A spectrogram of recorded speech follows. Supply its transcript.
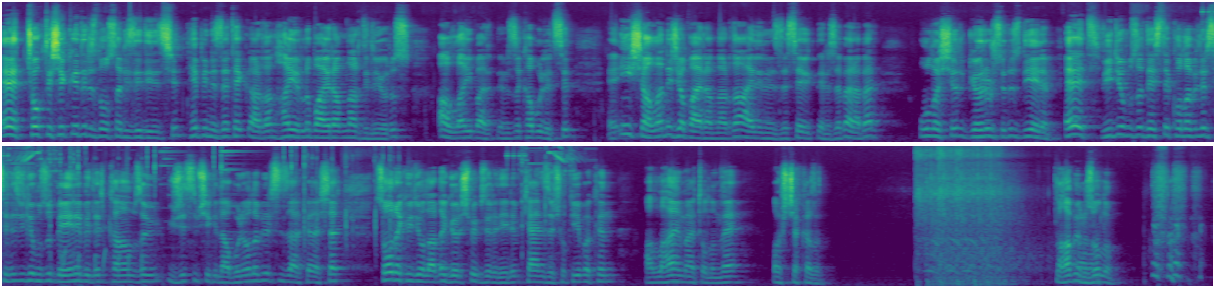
Evet çok teşekkür ederiz dostlar izlediğiniz için. Hepinize tekrardan hayırlı bayramlar diliyoruz. Allah ibadetlerinizi kabul etsin. E, inşallah nice bayramlarda ailenizle, sevdiklerinizle beraber ulaşır, görürsünüz diyelim. Evet, videomuza destek olabilirsiniz. Videomuzu beğenebilir, kanalımıza ücretsiz bir şekilde abone olabilirsiniz arkadaşlar. Sonraki videolarda görüşmek üzere diyelim. Kendinize çok iyi bakın. Allah'a emanet olun ve hoşçakalın. Ne yapıyorsunuz oğlum?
